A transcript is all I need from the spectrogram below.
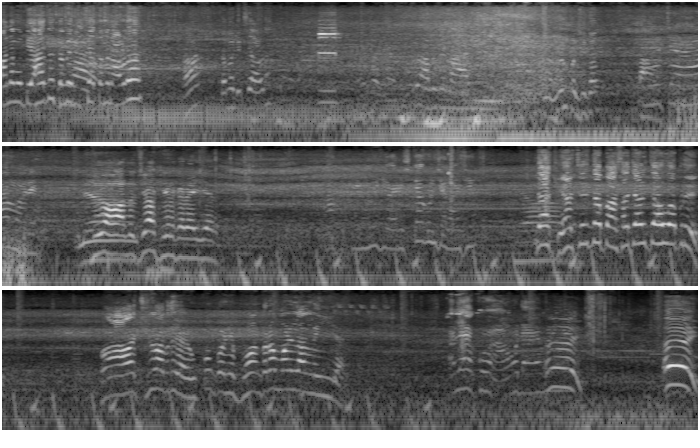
આને હું બેહા દઉં તમે રિક્ષા તમને આવડે? હા? તમે રિક્ષા આવડે શું આ બધું લાયા? આવડે પછી તો જો આ તો જ્યાં ખેલ કરાય યાર. ત્યાં છે રીતના પાછા જાણ જાવ આપણે. હા છું આ બધું કરીએ ફોન કરો મણીલાલ નહીં યાર. અલ્યા કો આવો ડાયો એય! એય!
